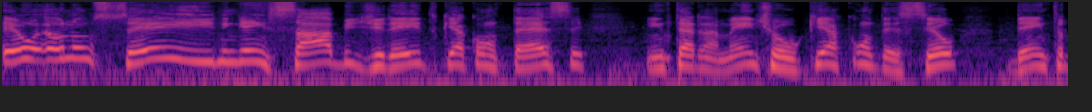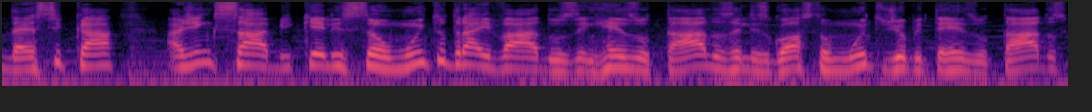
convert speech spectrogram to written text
eu, eu não sei e ninguém sabe direito o que acontece internamente ou o que aconteceu dentro da SK. A gente sabe que eles são muito drivados em resultados, eles gostam muito de obter resultados.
